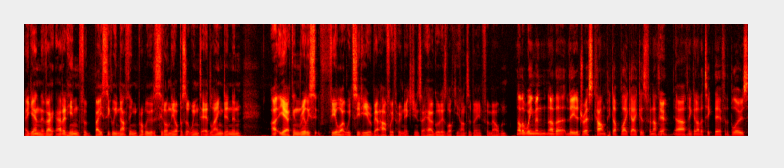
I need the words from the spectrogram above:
again, they've added him for basically nothing. Probably would have sit on the opposite wing to Ed Langdon, and uh, yeah, I can really sit, feel like we'd sit here about halfway through next year and say how good has Lachie Hunter been for Melbourne. Another wingman, another need address. Carlton picked up Blake Acres for nothing. Uh, I think another tick there for the Blues.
